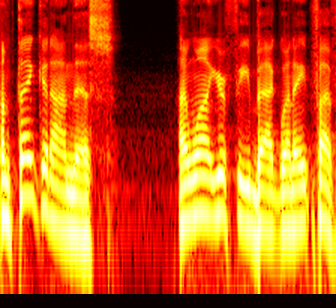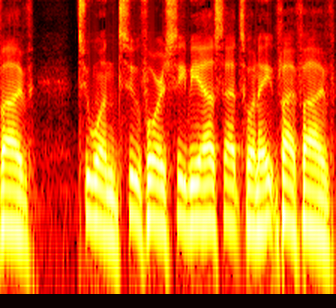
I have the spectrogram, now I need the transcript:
I'm thinking on this. I want your feedback. 1 855 212 cbs That's 1 855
